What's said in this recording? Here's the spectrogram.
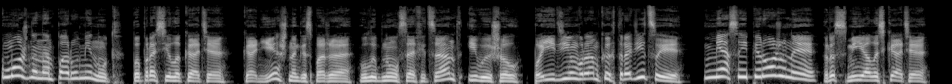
«Можно нам пару минут?» – попросила Катя. «Конечно, госпожа», – улыбнулся официант и вышел. «Поедим в рамках традиции?» «Мясо и пирожные?» – рассмеялась Катя.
